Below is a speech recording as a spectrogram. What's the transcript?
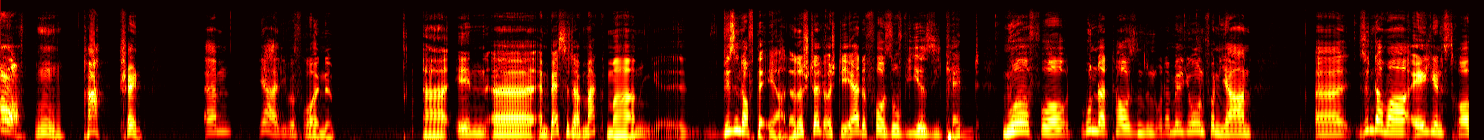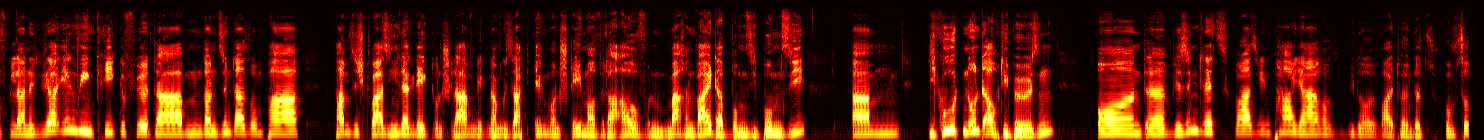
Oh, hm, ha, schön. Ähm, ja, liebe Freunde. Äh, in äh, Ambassador Magma, äh, wir sind auf der Erde. Ne? Stellt euch die Erde vor, so wie ihr sie kennt. Nur vor Hunderttausenden oder Millionen von Jahren äh, sind da mal Aliens drauf gelandet, die da irgendwie einen Krieg geführt haben. Dann sind da so ein paar, haben sich quasi niedergelegt und schlafen gelegt und haben gesagt, irgendwann stehen wir wieder auf und machen weiter, bumsi, bumsi. Ähm, die Guten und auch die Bösen. Und äh, wir sind jetzt quasi ein paar Jahre wieder weiter in der Zukunft, so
